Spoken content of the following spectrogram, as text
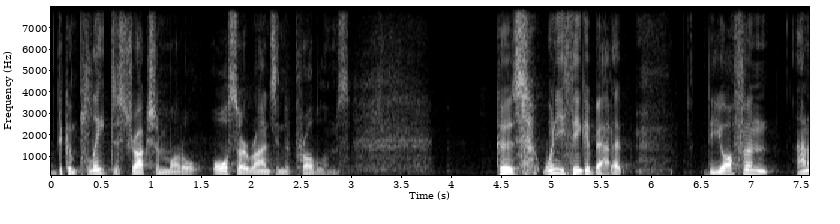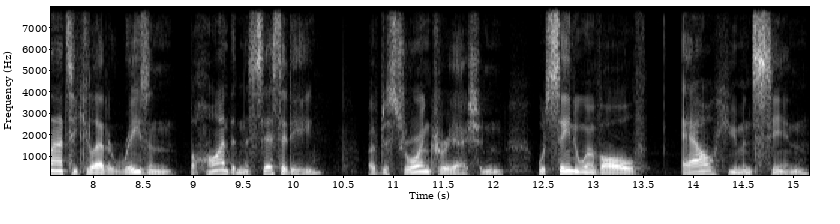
the complete destruction model also runs into problems. Because when you think about it, the often unarticulated reason behind the necessity of destroying creation would seem to involve our human sin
